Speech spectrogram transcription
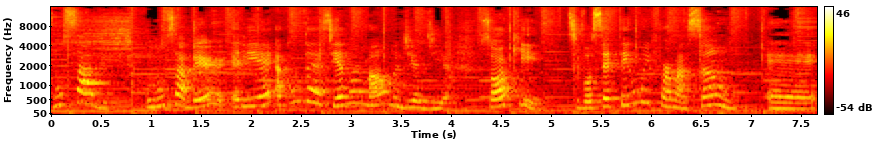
não sabe. O não saber, ele é, acontece, e é normal no dia a dia. Só que se você tem uma informação é,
